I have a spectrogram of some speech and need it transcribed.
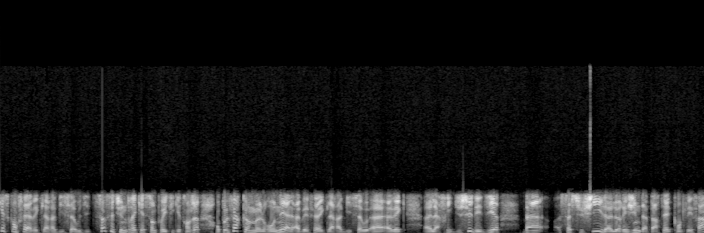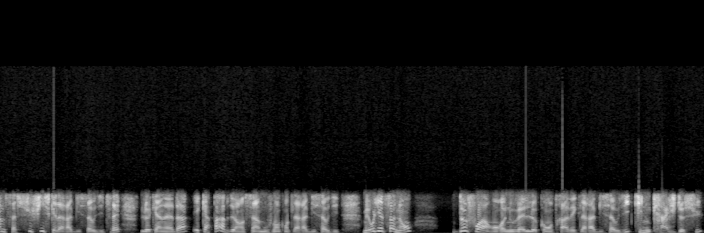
Qu'est-ce qu'on fait avec l'Arabie saoudite? Ça, c'est une vraie question de politique étrangère. On peut faire comme Mulroney avait fait avec l'Arabie euh, avec euh, l'Afrique du Sud et dire, ben, ça suffit, le régime d'apartheid contre les femmes, ça suffit ce que l'Arabie saoudite fait. Le Canada est capable de lancer un mouvement contre l'Arabie saoudite. Mais au lieu de ça, non. Deux fois, on renouvelle le contrat avec l'Arabie saoudite qui nous crache dessus.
